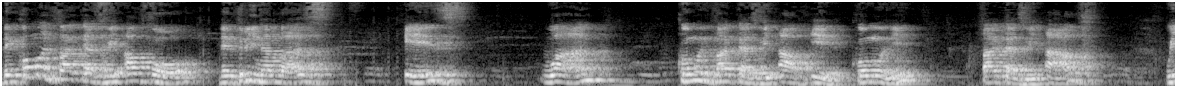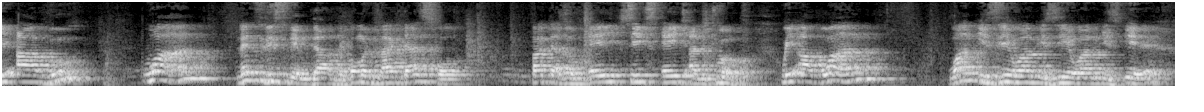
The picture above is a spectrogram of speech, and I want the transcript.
the common factors we have for the three numbers is 1, common factors we have here, common factors we have, we have 1, let's list them down, the common factors for factors of 8, 6, 8, and 12. We have 1, 1 is here, 1 is here, 1 is here.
